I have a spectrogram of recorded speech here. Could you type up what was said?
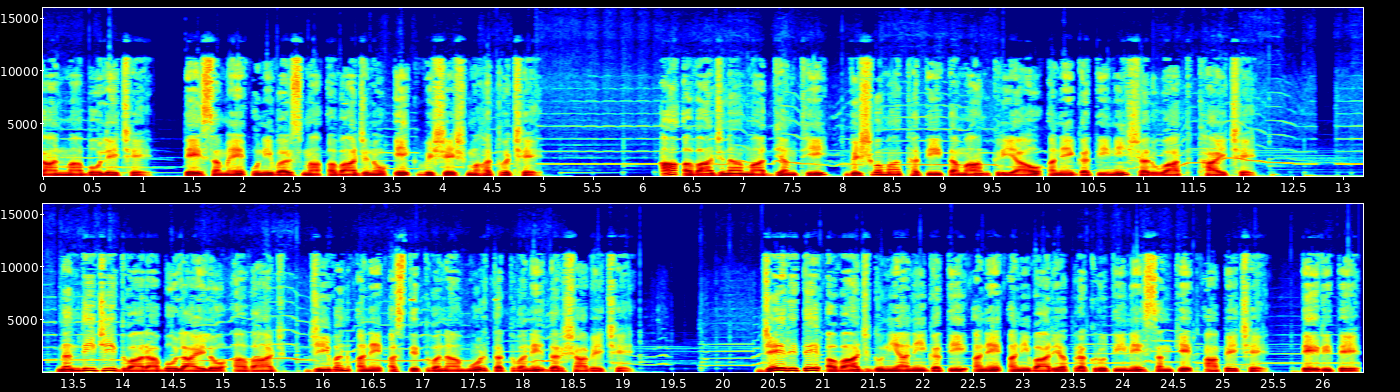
કાનમાં બોલે છે તે સમયે યુનિવર્સમાં અવાજનો એક વિશેષ મહત્વ છે. આ અવાજના માધ્યમથી વિશ્વમાં થતી તમામ ક્રિયાઓ અને ગતિની શરૂઆત થાય છે. નંદીજી દ્વારા બોલાયેલો અવાજ જીવન અને અસ્તિત્વના મૂળ તત્વને દર્શાવે છે. જે રીતે અવાજ દુનિયાની ગતિ અને અનિવાર્ય પ્રકૃતિને સંકેત આપે છે. તે રીતે,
